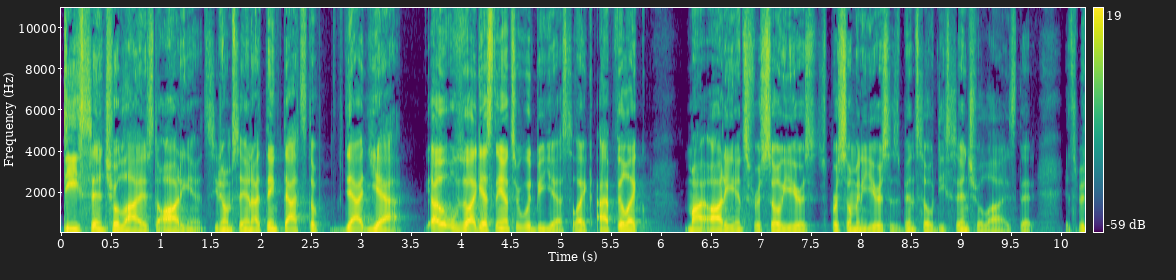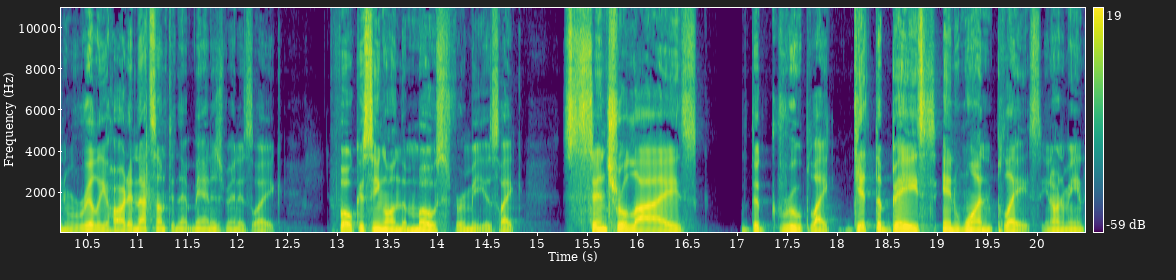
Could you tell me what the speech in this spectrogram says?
decentralized audience. You know what I'm saying? I think that's the that yeah. Uh, so I guess the answer would be yes. Like I feel like my audience for so years for so many years has been so decentralized that it's been really hard, and that's something that management is like focusing on the most for me is like centralize the group, like get the base in one place. You know what I mean?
